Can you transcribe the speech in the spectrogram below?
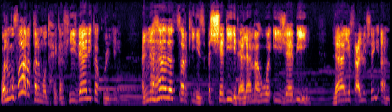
والمفارقة المضحكة في ذلك كله أن هذا التركيز الشديد على ما هو إيجابي لا يفعل شيئا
